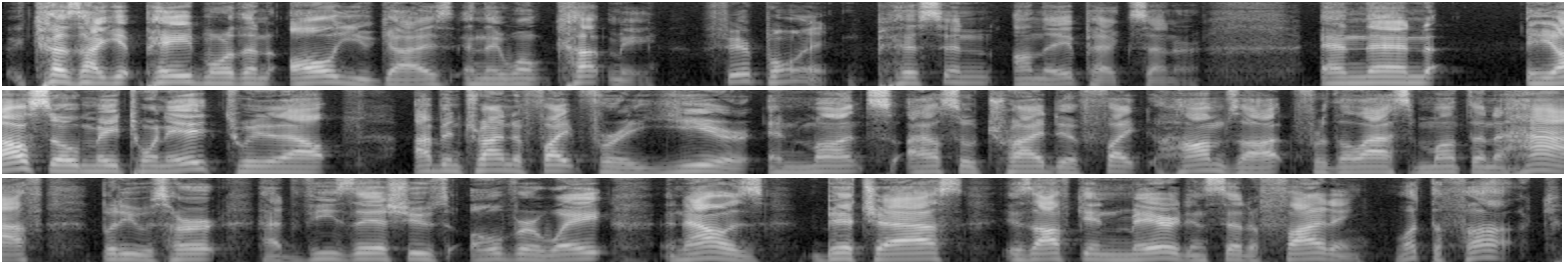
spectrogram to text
because I get paid more than all you guys and they won't cut me. Fair point. Pissing on the Apex Center. And then he also, May 28th, tweeted out, I've been trying to fight for a year and months. I also tried to fight Hamzat for the last month and a half, but he was hurt, had visa issues, overweight, and now his bitch ass is off getting married instead of fighting. What the fuck?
